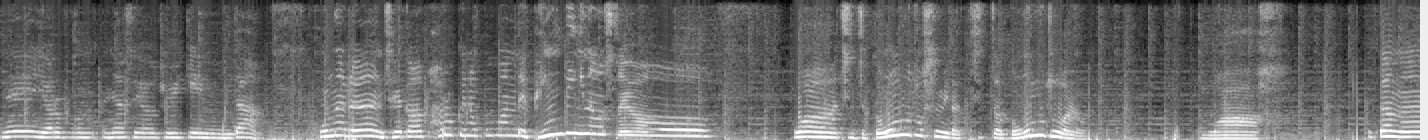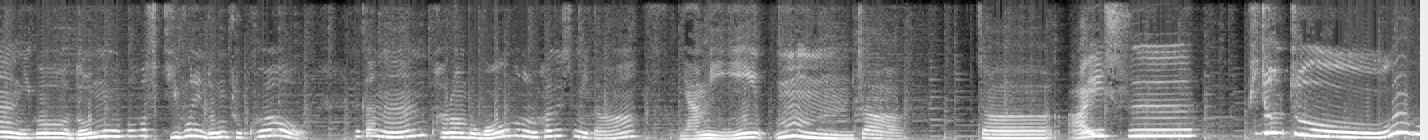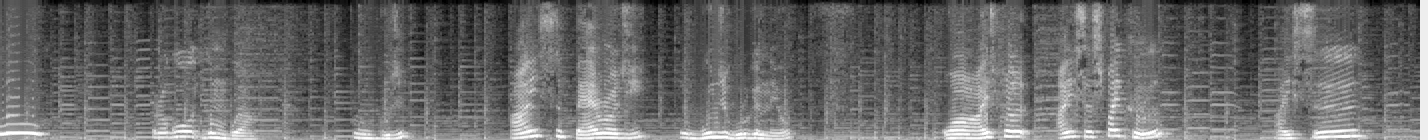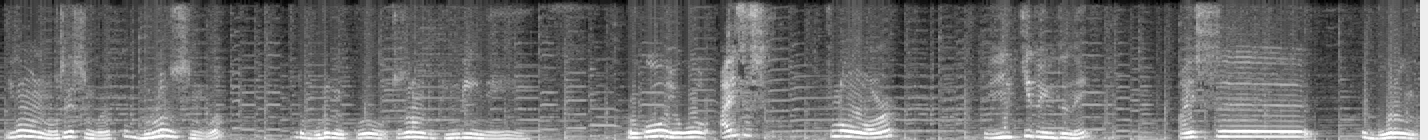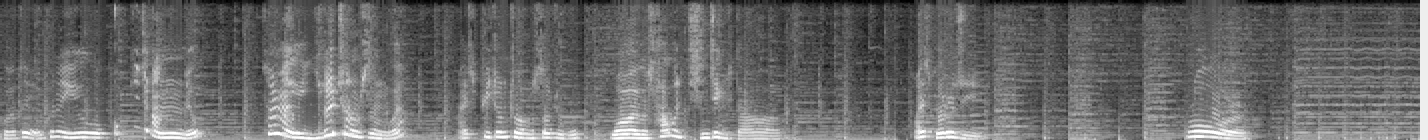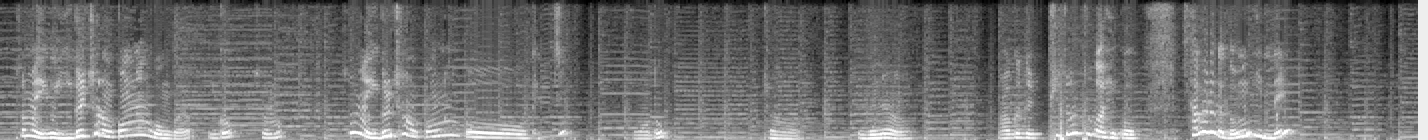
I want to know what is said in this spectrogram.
네, 여러분 안녕하세요. 조이게임입니다. 오늘은 제가 바로 그냥 뽑았는데 빙빙이 나왔어요. 와, 진짜 너무 좋습니다. 진짜 너무 좋아요. 와. 일단은 이거 너무 뽑아서 기분이 너무 좋고요. 일단은 바로 한번 먹어보도록 하겠습니다. 야미. 음, 자. 자, 아이스 피존투. 우후. 그리고 이건 뭐야? 이거 뭐지? 아이스 베러지? 이거 뭔지 모르겠네요. 와, 아이스, 파- 아이스 스파이크. 아이스. 이건 어떻게 쓰는 거야? 꼭 눌러서 쓰는 거야? 근데 모르겠고요. 저 사람도 빙빙이네. 그리고 요거 아이스 스- 플로어. 읽기도 힘드네. 아이스 이거 뭐라고 읽어야 돼? 근데 이거 꺾이지가 않는데요? 설마 이거 이글처럼 쓰는 거야? 아이스 피존트 한번 써주고 와 이거 사거리 진짜 길다 아이스 베러지 롤 설마 이거 이글처럼 꺾는 건가요? 이거? 설마? 설마 이글처럼 꺾는 거겠지? 아마도? 자 이거 뭐냐 아 근데 피존트가 이거 사거리가 너무 긴데?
